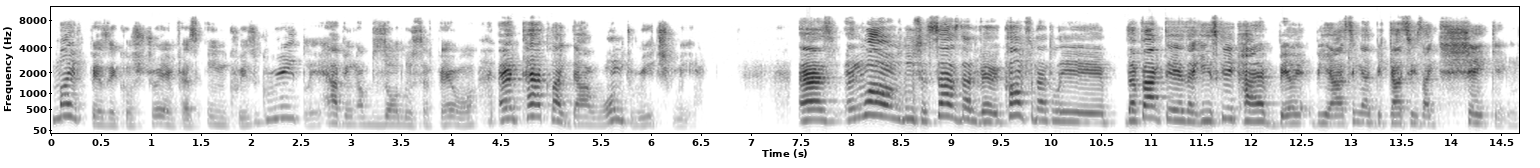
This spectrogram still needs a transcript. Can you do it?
my physical strength has increased greatly, having absorbed Lucifero, and attack like that won't reach me. As and while Lucius says that very confidently, the fact is that he's kind of BSing it because he's like shaking,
